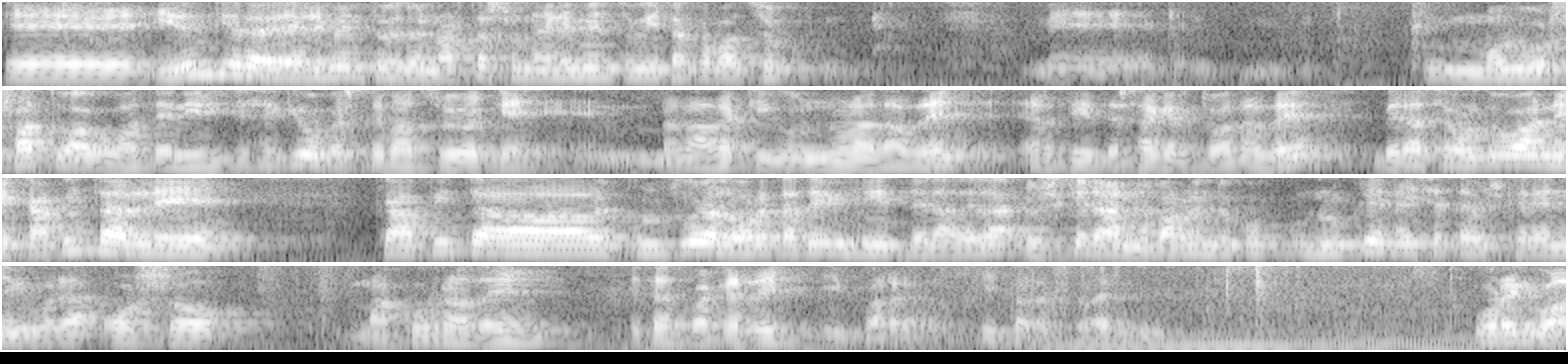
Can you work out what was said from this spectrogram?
eh identitate elementu edo nortasun elementu bitako batzuk e, modu osatuago baten iritsi zakigu beste batzuek e, badakigu nola dauden erdi desagertua daude beraz orduan e, kapital e, kapital kultural horretatik dena dela euskara nabarmenduko nuke naiz eta euskaren egoera oso makurra den eta ez bakarrik ipar ipar. Urrengoa.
